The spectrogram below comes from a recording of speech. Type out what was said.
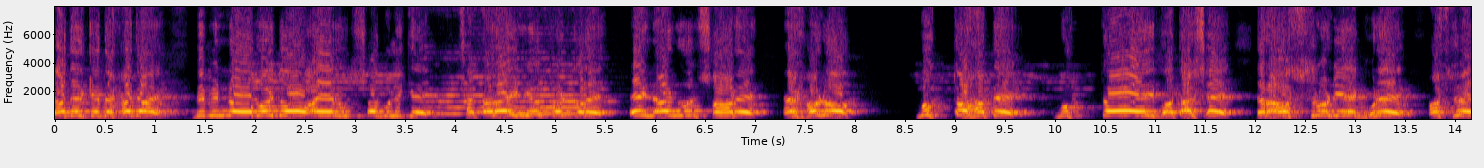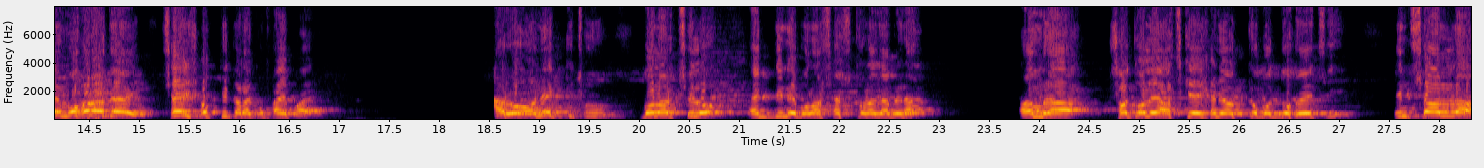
তাদেরকে দেখা যায় বিভিন্ন অবৈধ আয়ের উৎসগুলিকে তারাই নিয়ন্ত্রণ করে এই নারায়ণগঞ্জ শহরে এখনও মুক্ত হাতে মুক্ত এই বাতাসে তারা অস্ত্র নিয়ে ঘুরে, অস্ত্রের মহড়া দেয়, সেই শক্তি তারা কোথায় পায়? আরও অনেক কিছু বলার ছিল, একদিনে বলা শেষ করা যাবে না। আমরা সকলে আজকে এখানে ঐক্যবদ্ধ হয়েছি। ইনশাআল্লাহ,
